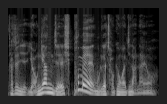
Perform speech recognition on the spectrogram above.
사실 영양제 식품에 우리가 적용하진 않아요.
